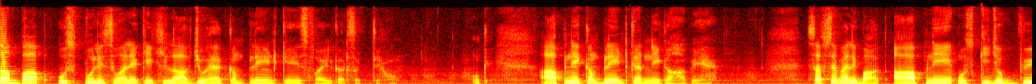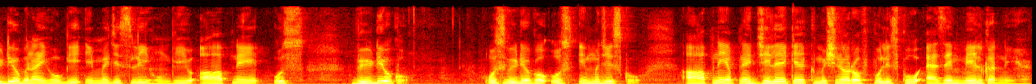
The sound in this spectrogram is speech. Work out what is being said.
तब आप उस पुलिस वाले के खिलाफ जो है कंप्लेंट केस फ़ाइल कर सकते हो। ओके आपने कंप्लेंट करनी कहाँ पे है? सबसे पहली बात, आपने उसकी जो वीडियो बनाई होगी इमेजेस ली होंगी, आपने उस वीडियो को, उस वीडियो को, उस इमेजेस को, आपने अपने ज़िले के कमिश्नर ऑफ़ पुलिस को एज ए मेल करनी है।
